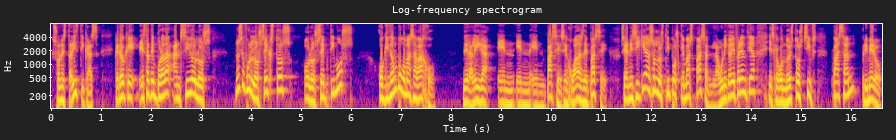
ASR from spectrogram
Son estadísticas. Creo que esta temporada han sido los, no sé fueron los sextos o los séptimos, o quizá un poco más abajo de la liga en, en, pases, en jugadas de pase. O sea, ni siquiera son los tipos que más pasan. La única diferencia es que cuando estos Chiefs pasan, primero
